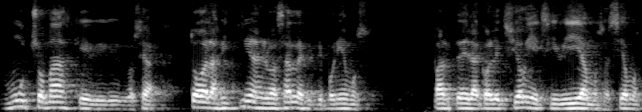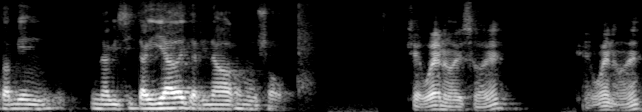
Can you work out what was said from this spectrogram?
mucho más que, o sea, todas las vitrinas del bazar le poníamos parte de la colección y exhibíamos, hacíamos también una visita guiada y terminaba con un show. Qué bueno eso, ¿eh? Qué bueno, ¿eh?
